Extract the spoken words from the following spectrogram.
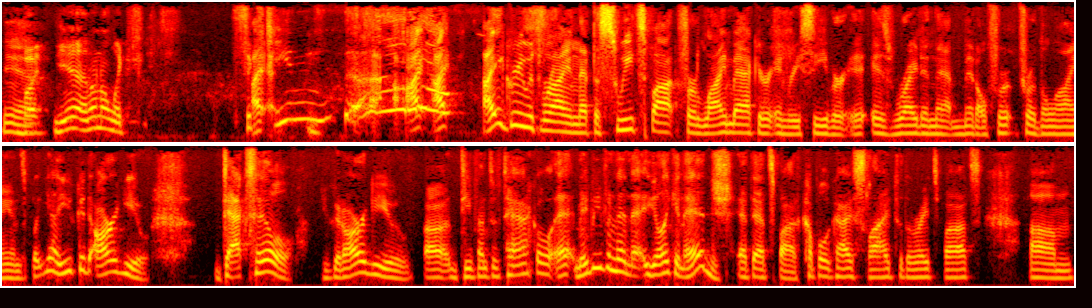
Yeah. But yeah, I don't know, like 16. I, I, I I agree with Ryan that the sweet spot for linebacker and receiver is right in that middle for, for the Lions. But yeah, you could argue Dax Hill. You could argue uh, defensive tackle, maybe even an, you like an edge at that spot. A couple of guys slide to the right spots. Um,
